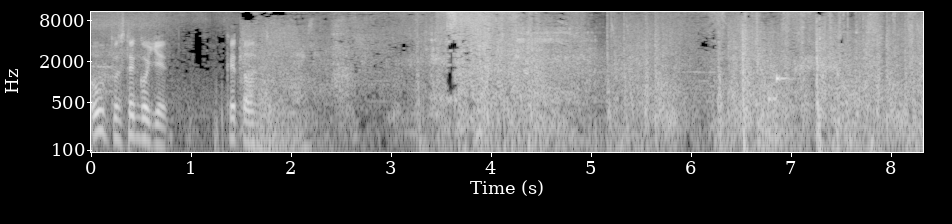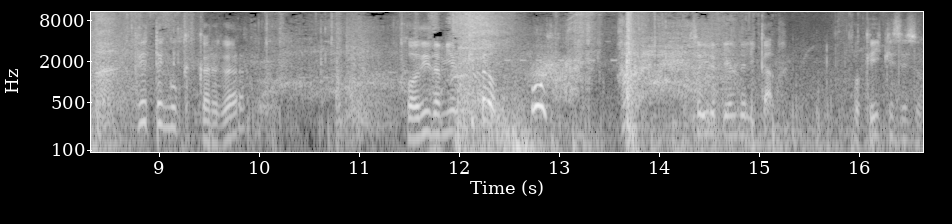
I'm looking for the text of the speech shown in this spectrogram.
Uy, pues tengo jet. Qué tonto. ¿Qué tengo que cargar? Jodida mierda. ¿Qué pedo? Soy de piel delicada. Ok, ¿qué es eso?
